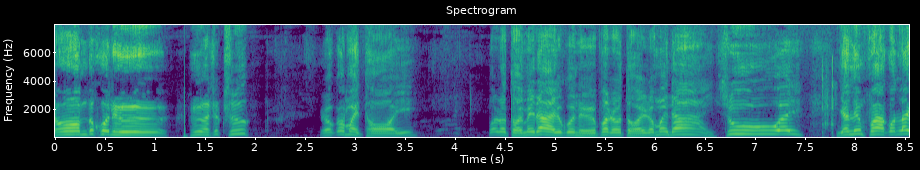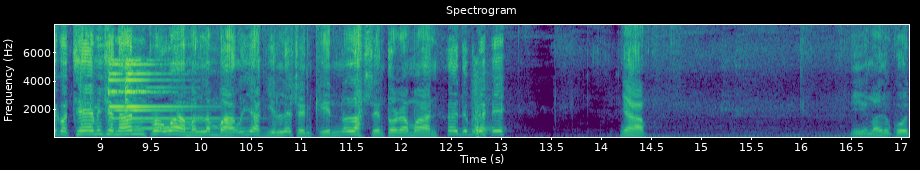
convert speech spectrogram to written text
ยอมทุกคนเออเหือซึกๆ เราก็ไม่ถอย เพราะเราถอยไม่ได้ทุกคนเออเพราะเราถอยเราไม่ได้สวย อย่าลืมฝากกดไลค์กดแชร์ไม่ฉะนั้น เพราะว่ามันลำบากและยากเย็นและแสนเข็นนั่นละแสนทรมานเฮ้ยเดี๋ยวไปหยาบนี่เห็นไหมทุกคน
